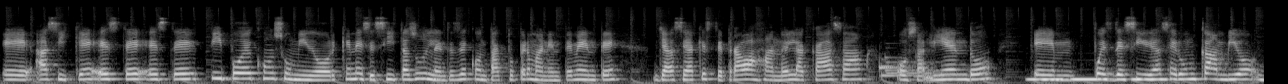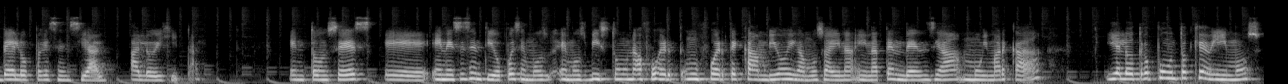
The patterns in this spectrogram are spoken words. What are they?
Eh, así que este, este tipo de consumidor que necesita sus lentes de contacto permanentemente, ya sea que esté trabajando en la casa o saliendo, Em, pues decide hacer un cambio de lo presencial a lo digital. Entonces, eh, en ese sentido, pues hemos, hemos visto una fuerte, un fuerte cambio, digamos, hay una, hay una tendencia muy marcada. Y el otro punto que vimos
